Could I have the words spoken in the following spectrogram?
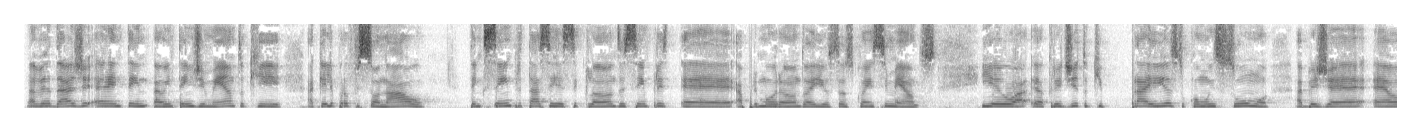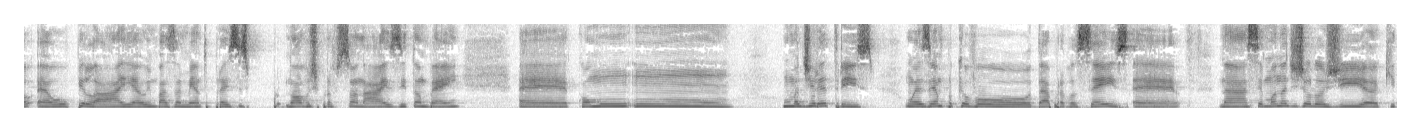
Na verdade, é, é o entendimento que aquele profissional tem que sempre estar se reciclando e sempre é, aprimorando aí os seus conhecimentos. E eu, eu acredito que para isso, como insumo, a BGE é, é, o pilar e é o embasamento para esses novos profissionais e também é, como um, uma diretriz. Um exemplo que eu vou dar para vocês é na semana de geologia que,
